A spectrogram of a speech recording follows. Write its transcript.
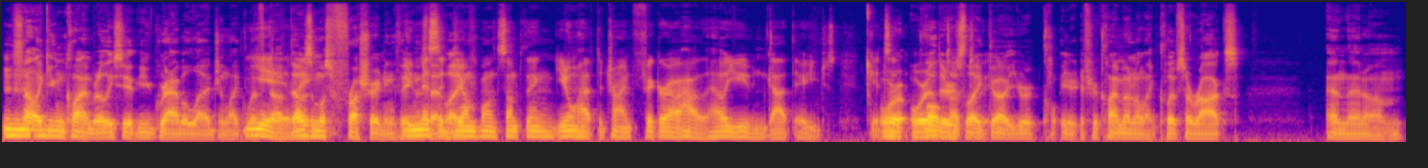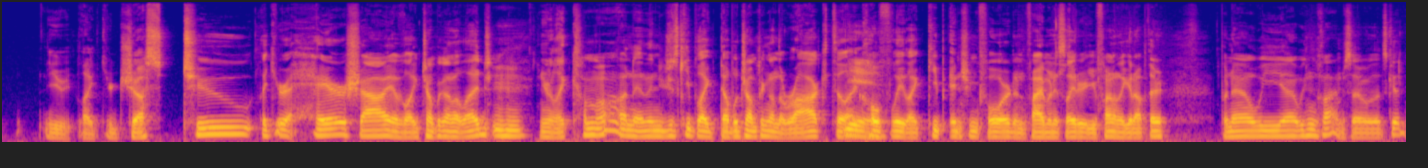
It's not like you can climb, but at least you, you grab a ledge and like lift Mm-hmm. Yeah, up. That was the most frustrating thing. you miss that, a like, jump on something, you don't have to try and figure out how the hell you even got there. You just get or to or there's like uh, you're- if you're climbing on like cliffs or rocks, and then um you like you're just too like you're a hair shy of like jumping on the ledge, Mm-hmm. and you're like come on, and then you just keep like double jumping on the rock to like Yeah. hopefully like keep inching forward, and five minutes later you finally get up there. But now we uh, we can climb, so that's good.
